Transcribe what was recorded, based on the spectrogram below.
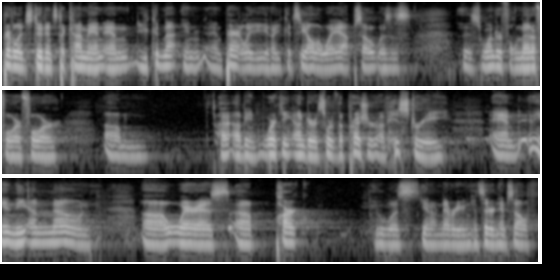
privileged students to come in, and you could not, and apparently, you know, you could see all the way up. So it was this this wonderful metaphor for, um, I, I, mean, working under sort of the pressure of history and in the unknown, uh, whereas uh, Park, who was, you know, never even considered himself,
